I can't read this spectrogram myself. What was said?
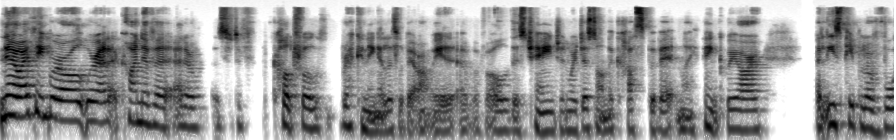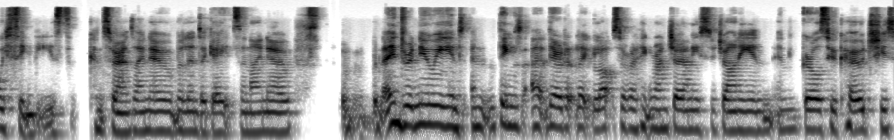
No, I think we're all we're at a kind of a, at a sort of cultural reckoning a little bit, aren't we, of all of this change, and we're just on the cusp of it. And I think we are, at least people are voicing these concerns. I know Melinda Gates, and I know Indra Nooyi and, and things. Uh, there are like lots of, I think, Ranjani Saujani and, and Girls Who Code. She's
